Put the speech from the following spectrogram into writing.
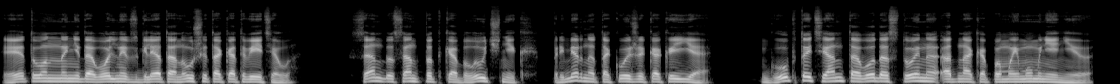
Это он на недовольный взгляд Ануши так ответил. Сан-да-сан подкаблучник, примерно такой же, как и я. Губ Татьян того достойно, однако, по моему мнению.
